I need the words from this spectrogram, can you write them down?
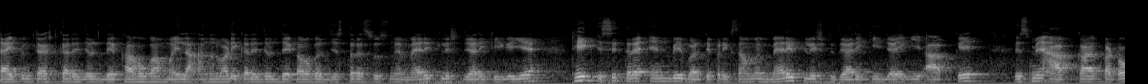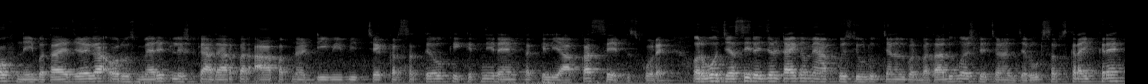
टाइपिंग टेस्ट का रिज़ल्ट देखा होगा, महिला आंगनबाड़ी का रिज़ल्ट देखा होगा। जिस तरह से उसमें मेरिट लिस्ट जारी की गई है, ठीक इसी तरह एनबी भर्ती परीक्षाओं में मेरिट लिस्ट जारी की जाएगी आपके इसमें आपका कट ऑफ़ नहीं बताया जाएगा और उस मेरिट लिस्ट के आधार पर आप अपना भी चेक कर सकते हो कि कितनी रैंक तक के लिए आपका सेफ़ स्कोर है। और वो जैसे रिज़ल्ट आएगा, मैं आपको इस यूट्यूब चैनल पर बता दूँगा, इसलिए चैनल ज़रूर सब्सक्राइब करें।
